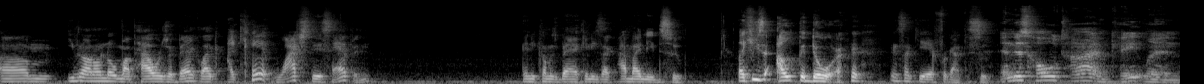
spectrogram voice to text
Um, even though I don't know my powers are back, like I can't watch this happen." And he comes back and he's like, "I might need the suit." Like he's out the door. it's like, "Yeah, I forgot the suit." And this whole time, Caitlin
